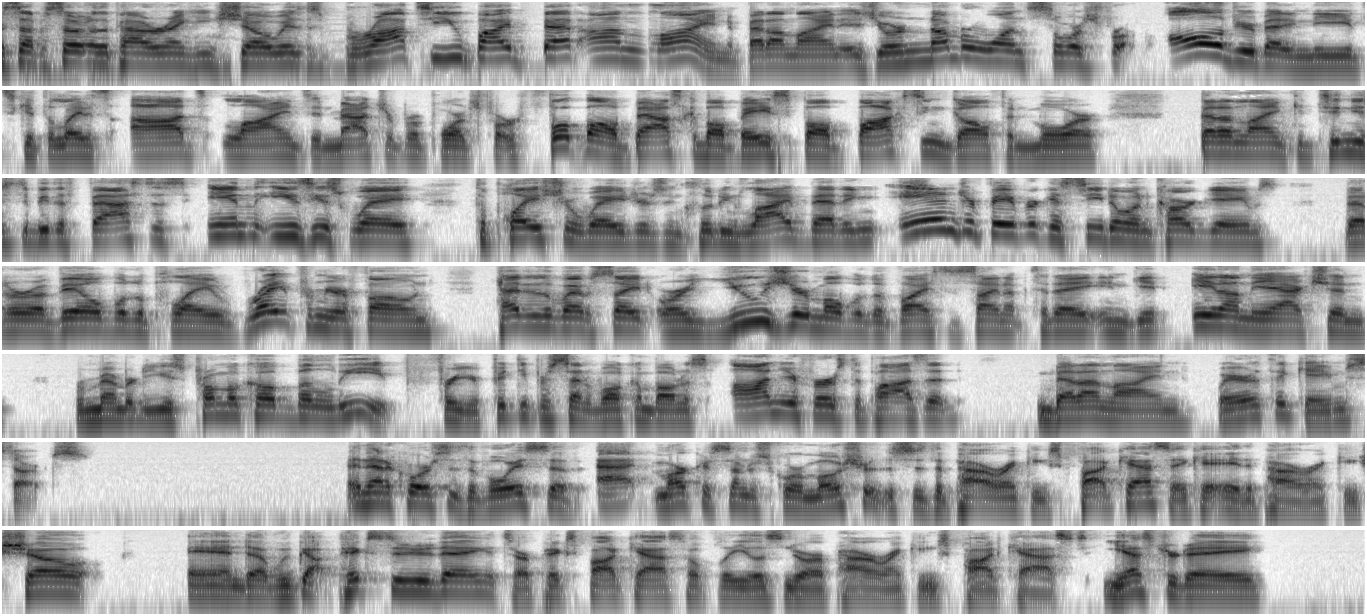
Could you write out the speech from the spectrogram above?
This episode of the Power Ranking Show is brought to you by Bet Online. Bet Online is your number one source for all of your betting needs. Get the latest odds, lines, and matchup reports for football, basketball, baseball, boxing, golf, and more. Bet Online continues to be the fastest and the easiest way to place your wagers, including live betting and your favorite casino and card games that are available to play right from your phone. Head to the website or use your mobile device to sign up today and get in on the action. Remember to use promo code BELIEVE for your 50% welcome bonus on your first deposit. Bet online where the game starts. And that, of course, is the voice of at Marcus underscore Mosher. This is the Power Rankings podcast, aka the Power Rankings Show. And uh, we've got picks to do today. It's our picks podcast. Hopefully, you listen to our Power Rankings podcast. Yesterday,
